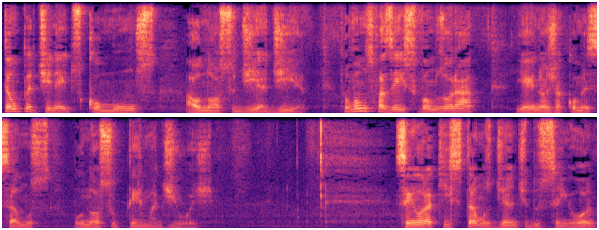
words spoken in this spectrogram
tão pertinentes, comuns ao nosso dia a dia. Então vamos fazer isso, vamos orar e aí nós já começamos o nosso tema de hoje. Senhor, aqui estamos diante do Senhor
